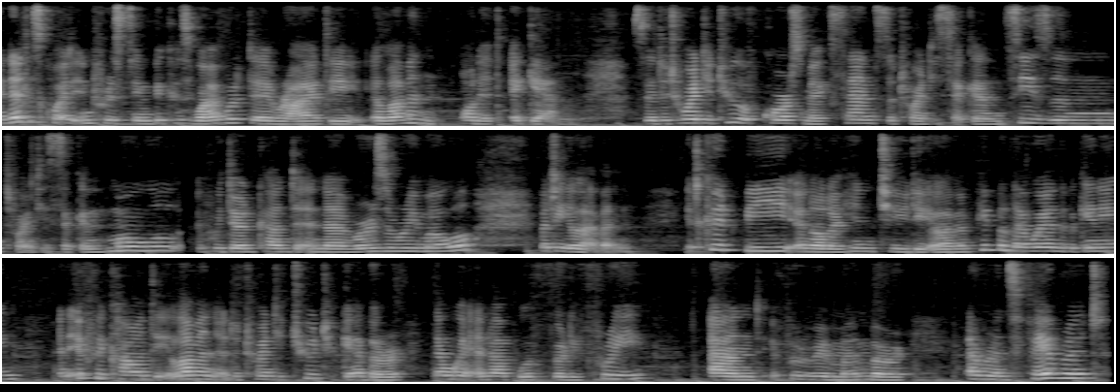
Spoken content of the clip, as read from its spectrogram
And that is quite interesting because why would they write the 11 on it again? So the 22 of course makes sense, the 22nd season, 22nd mole, if we don't count the anniversary mole, but the 11. It could be another hint to the 11 people that were in the beginning, and if we count the 11 and the 22 together, then we end up with 33. And if we remember everyone's favorite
